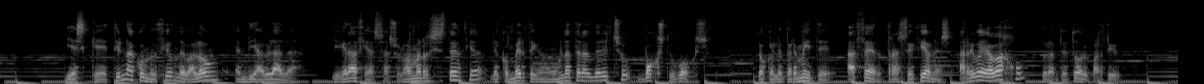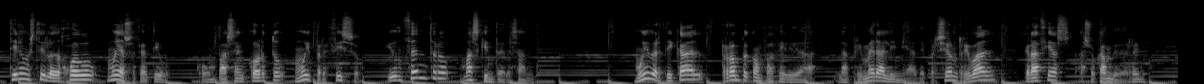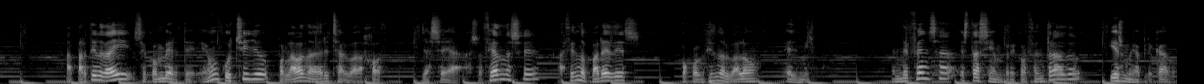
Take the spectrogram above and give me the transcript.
y es que tiene una conducción de balón endiablada, y gracias a su enorme resistencia le convierten en un lateral derecho box to box, lo que le permite hacer transiciones arriba y abajo durante todo el partido. Tiene un estilo de juego muy asociativo, con un pase en corto muy preciso y un centro más que interesante. Muy vertical, rompe con facilidad la primera línea de presión rival gracias a su cambio de ritmo. A partir de ahí se convierte en un cuchillo por la banda derecha del Badajoz, ya sea asociándose, haciendo paredes o conduciendo el balón él mismo. En defensa está siempre concentrado y es muy aplicado.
